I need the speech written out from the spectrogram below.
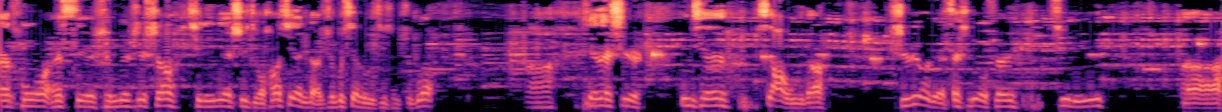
在通过 S 神秘之声麒麟电视九号线的直播线路进行直播。啊，现在是今天下午的十六点三十六分，距离呃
